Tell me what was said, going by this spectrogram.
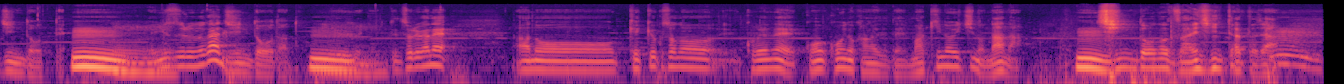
人道って。譲るのが人道だとういうんふうに。でそれがね、あのー結局そのこれねこういうの考えてて牧の一の7、うん。人道の罪人ってあったじゃん、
